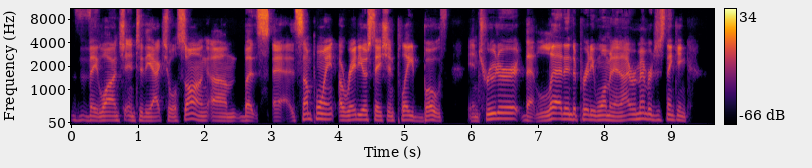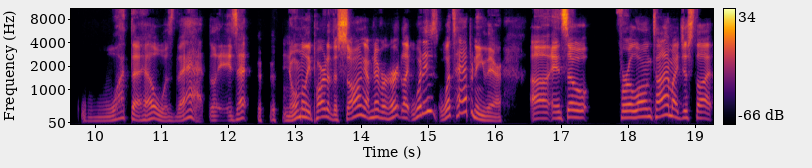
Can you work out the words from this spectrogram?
they launch into the actual song um but at some point a radio station played both Intruder that led into Pretty Woman and I remember just thinking what the hell was that? Is that normally part of the song? I've never heard. Like, what is what's happening there? Uh, and so for a long time, I just thought,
